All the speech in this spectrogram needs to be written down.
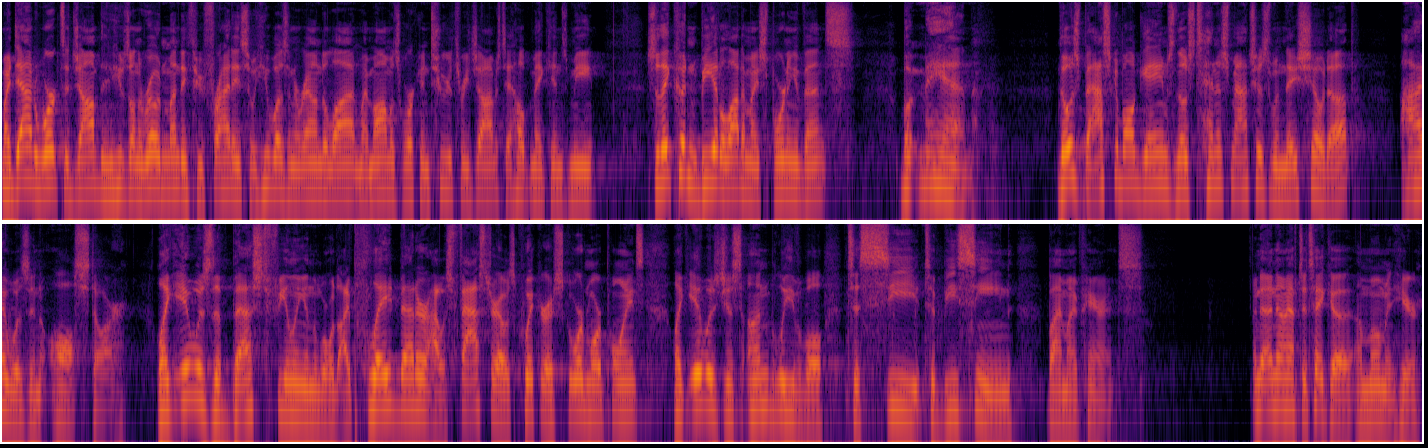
my dad worked a job that he was on the road Monday through Friday, so he wasn't around a lot. My mom was working two or three jobs to help make ends meet. So they couldn't be at a lot of my sporting events. But man, those basketball games and those tennis matches, when they showed up, I was an all star. Like it was the best feeling in the world. I played better, I was faster, I was quicker, I scored more points. Like it was just unbelievable to see, to be seen by my parents. And, and I have to take a, a moment here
